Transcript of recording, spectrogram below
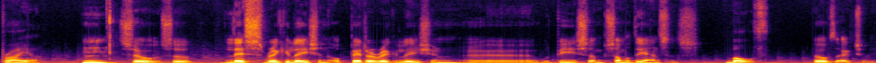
prior. Mm, so, so less regulation or better regulation uh, would be some, some of the answers? Both. Both, actually.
